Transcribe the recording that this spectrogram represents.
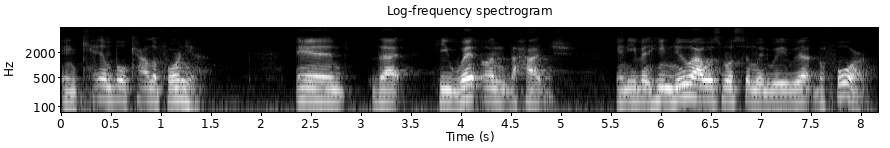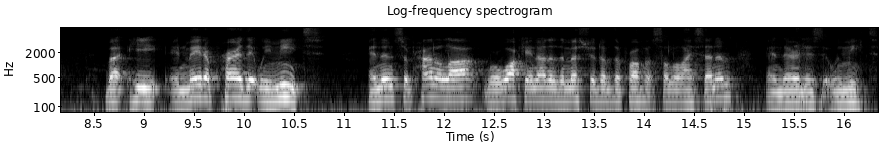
in Campbell, California. And that he went on the Hajj, and even he knew I was Muslim when we met before, but he it made a prayer that we meet. And then, subhanAllah, we're walking out of the masjid of the Prophet, and there it is that we meet.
